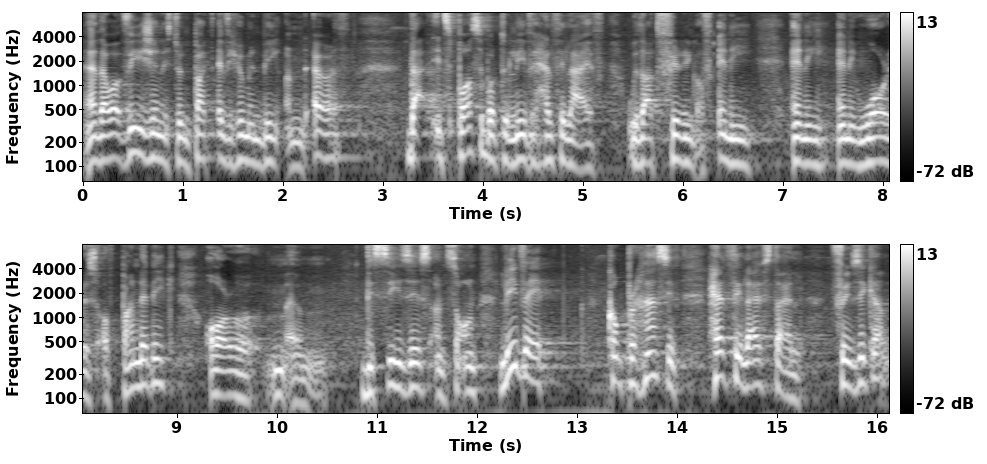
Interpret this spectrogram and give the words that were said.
and our vision is to impact every human being on earth, that it's possible to live a healthy life without fearing of any, any, any worries of pandemic or um, diseases and so on. Live a comprehensive, healthy lifestyle physical,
